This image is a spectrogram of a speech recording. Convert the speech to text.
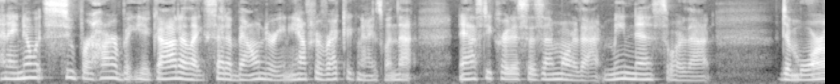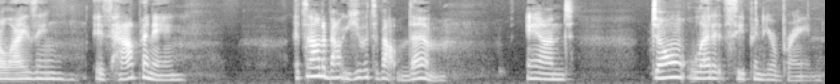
And I know it's super hard, but you got to like set a boundary and you have to recognize when that nasty criticism or that meanness or that demoralizing is happening. It's not about you, it's about them. And don't let it seep into your brain.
